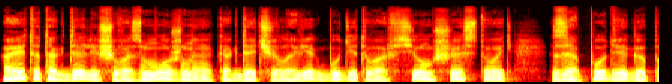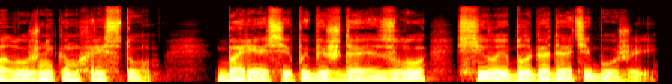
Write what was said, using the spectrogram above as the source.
а это тогда лишь возможно, когда человек будет во всем шествовать за подвигоположником Христом, борясь и побеждая зло силой благодати Божией,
